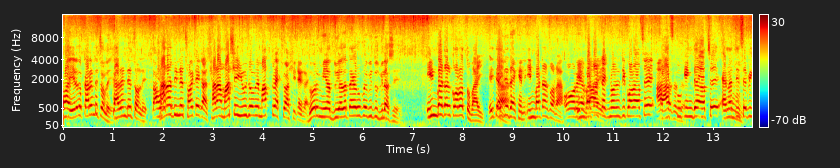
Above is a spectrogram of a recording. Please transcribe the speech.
ভাই এটা তো কারেন্টে চলে। কারেন্টে চলে। সারা দিনে ছয় টাকা সারা মাসে ইউজ হবে মাত্র একশো আশি টাকা ধর মিয়া দুই হাজার টাকার উপরে বিদ্যুৎ বিল আসে ইনভার্টার করা তো ভাই। এইটা? এই যে দেখেন ইনভার্টার করা। ইনভার্টার টেকনোলজি করা আছে আচ্ছা, প্লাস আচ্ছা, কুকিং দেওয়া আছে এনার্জি সেভিং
